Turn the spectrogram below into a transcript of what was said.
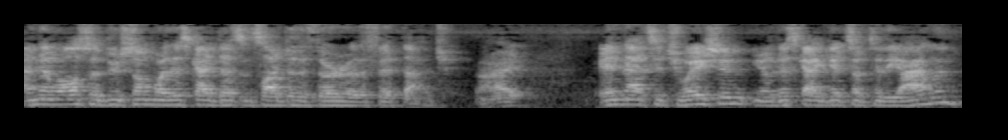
and then we'll also do some where this guy doesn't slide to the third or the fifth dodge, all right. In that situation, you know, this guy gets up to the island,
